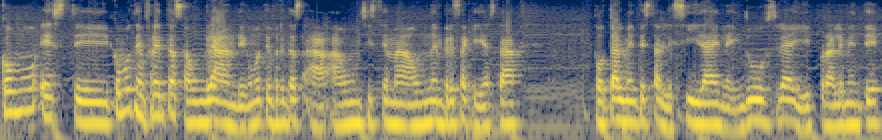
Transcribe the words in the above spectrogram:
¿cómo, este, cómo te enfrentas a un grande? ¿Cómo te enfrentas a, a un sistema, a una empresa que ya está totalmente establecida en la industria y probablemente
